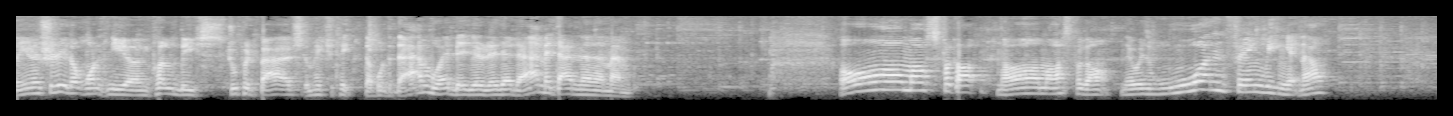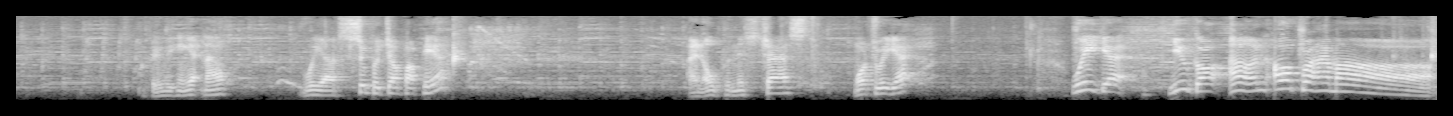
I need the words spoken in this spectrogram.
you sure you don't want the uh, incredibly stupid badge that makes you take double the damage? Almost forgot. Almost forgot. There is one thing we can get now. Thing we can get now. We uh, super jump up here. And open this chest. What do we get? We get, you got an Ultra Hammer!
